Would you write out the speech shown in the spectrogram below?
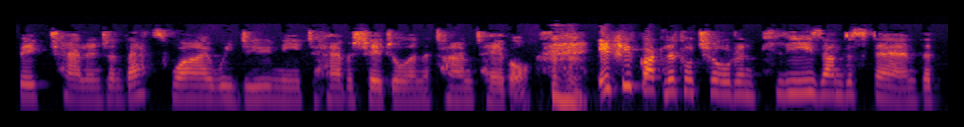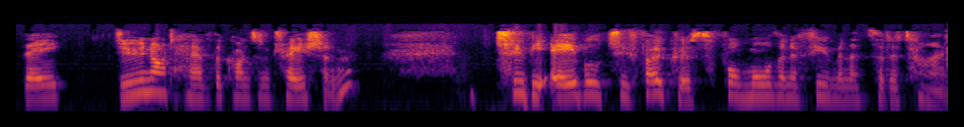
big challenge. And that's why we do need to have a schedule and a timetable. Mm-hmm. If you've got little children, please understand that they do not have the concentration to be able to focus for more than a few minutes at a time.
